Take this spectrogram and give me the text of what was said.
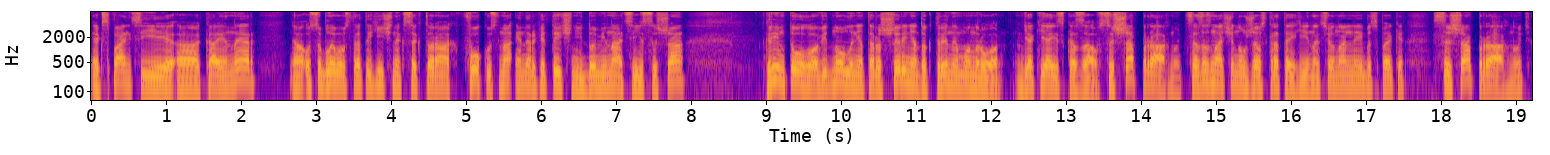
експансії е, КНР, е, особливо в стратегічних секторах, фокус на енергетичній домінації США. Крім того, відновлення та розширення доктрини Монро, як я і сказав, США прагнуть, це зазначено вже в стратегії національної безпеки. США прагнуть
